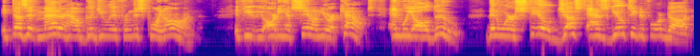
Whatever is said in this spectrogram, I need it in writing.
It doesn't matter how good you live from this point on. If you, already have sin on your account, and we all do, then we're still just as guilty before God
